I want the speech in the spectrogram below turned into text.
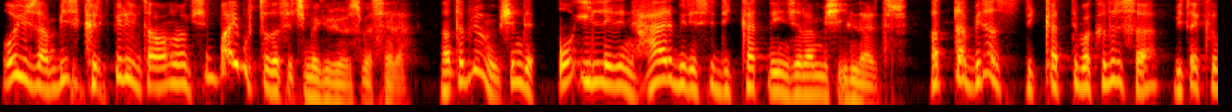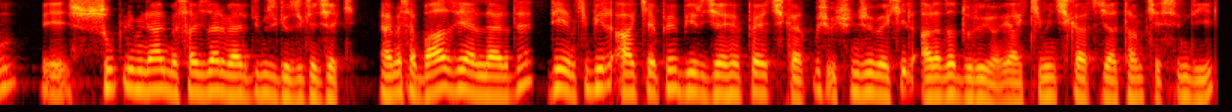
O yüzden biz 41 ili tamamlamak için Bayburt'ta da seçime giriyoruz mesela. Anlatabiliyor muyum? Şimdi o illerin her birisi dikkatle incelenmiş illerdir. Hatta biraz dikkatli bakılırsa bir takım e, subliminal mesajlar verdiğimiz gözükecek. Yani mesela bazı yerlerde diyelim ki bir AKP bir CHP çıkartmış. Üçüncü vekil arada duruyor. Yani kimin çıkartacağı tam kesin değil.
